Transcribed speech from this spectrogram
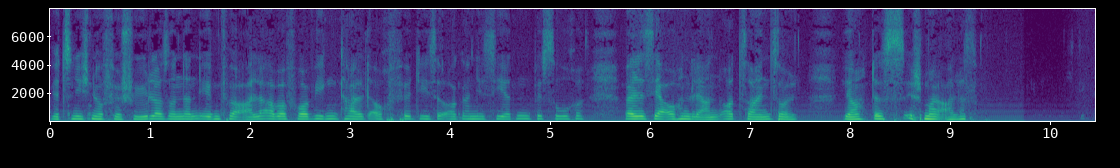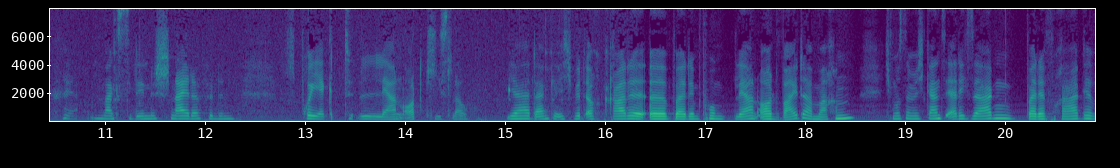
Jetzt nicht nur für Schüler, sondern eben für alle, aber vorwiegend halt auch für diese organisierten Besuche, weil es ja auch ein Lernort sein soll. Ja, das ist mal alles. Maxi Schneider für das Projekt Lernort Kieslau. Ja, danke. Ich würde auch gerade äh, bei dem Punkt Lernort weitermachen. Ich muss nämlich ganz ehrlich sagen, bei der Frage,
